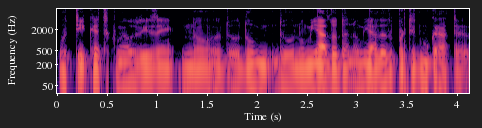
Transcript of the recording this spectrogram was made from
o ticket, como eles dizem, no, do, do, do, nomeado ou da nomeada do Partido Democrata.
